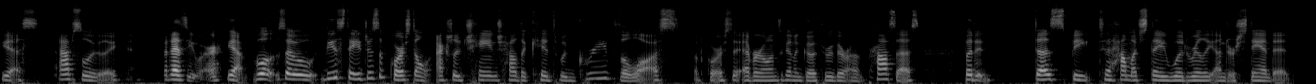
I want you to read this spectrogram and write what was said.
Yes. Absolutely. Yes. But as you were. Yeah. Well, so these stages, of course, don't actually change how the kids would grieve the loss. Of course, everyone's going to go through their own process, but it does speak to how much they would really understand it.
